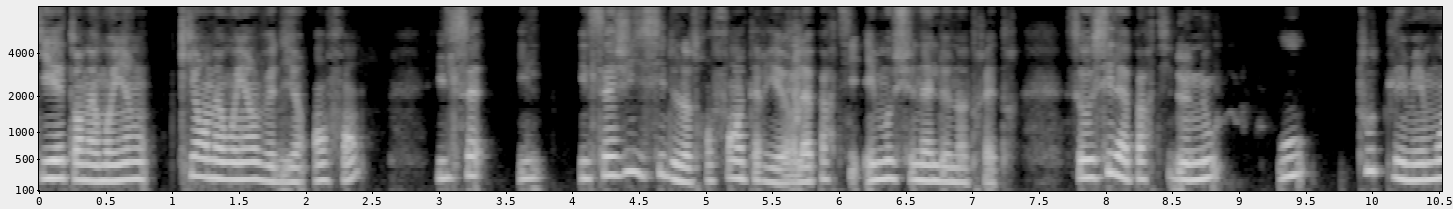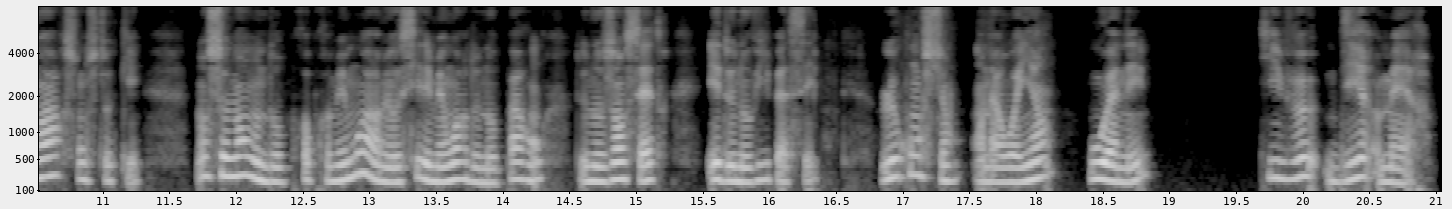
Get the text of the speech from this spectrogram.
qui, en hawaïen, qui en hawaïen veut dire enfant. Il s'agit ici de notre enfant intérieur, la partie émotionnelle de notre être. C'est aussi la partie de nous où toutes les mémoires sont stockées. Non seulement nos propres mémoires, mais aussi les mémoires de nos parents, de nos ancêtres et de nos vies passées. Le conscient, en hawaïen, ou ané, qui veut dire mère.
